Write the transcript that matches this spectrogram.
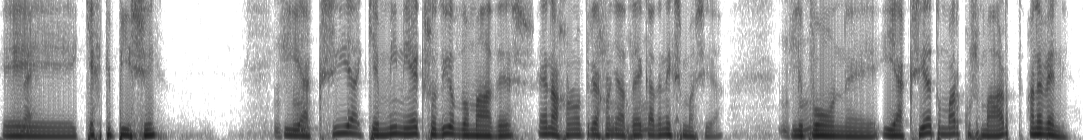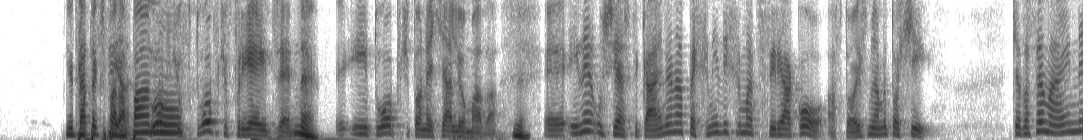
ε, και χτυπήσει η αξία και μείνει έξω δύο εβδομάδες, ένα χρόνο, τρία χρόνια, δέκα, δεν έχει σημασία. Λοιπόν, ε, η αξία του Μάρκου Σμαρτ ανεβαίνει. Γιατί θα παίξει Κατευθείαν, παραπάνω. Του όποιου, του όποιου free agent Ναι. ή του όποιου τον έχει άλλη ομάδα. Ναι. Ε, είναι ουσιαστικά είναι ένα παιχνίδι χρηματιστηριακό αυτό. Έχεις μια μετοχή. Και το θέμα είναι,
